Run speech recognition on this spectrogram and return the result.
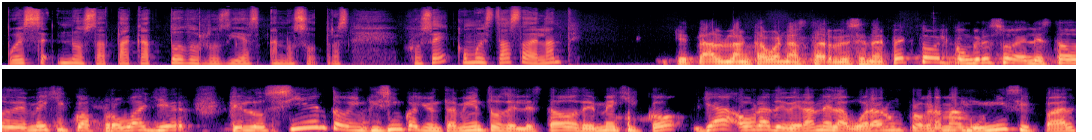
pues nos ataca todos los días a nosotras. José, ¿cómo estás? Adelante. ¿Qué tal, Blanca? Buenas tardes. En efecto, el Congreso del Estado de México aprobó ayer que los 125 ayuntamientos del Estado de México ya ahora deberán elaborar un programa municipal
